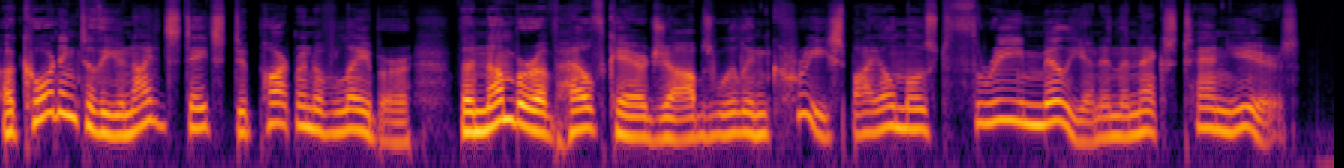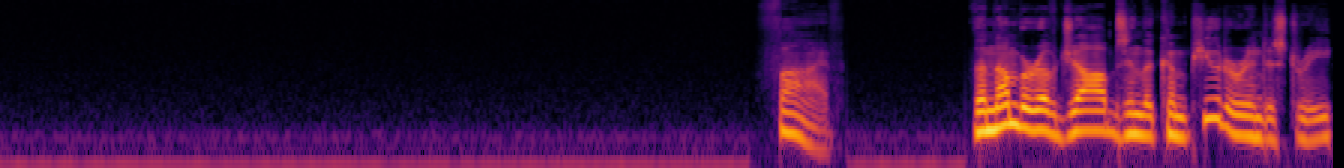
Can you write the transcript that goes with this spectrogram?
According to the United States Department of Labor, the number of healthcare jobs will increase by almost 3 million in the next 10 years. Five. The number of jobs in the computer industry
